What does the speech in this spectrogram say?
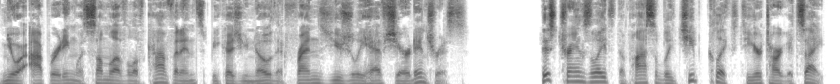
You are operating with some level of confidence because you know that friends usually have shared interests. This translates to possibly cheap clicks to your target site.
